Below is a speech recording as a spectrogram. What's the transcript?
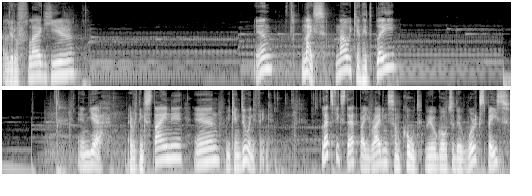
a little flag here, And nice. Now we can hit play. And yeah, everything's tiny and we can do anything. Let's fix that by writing some code. We'll go to the workspace,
